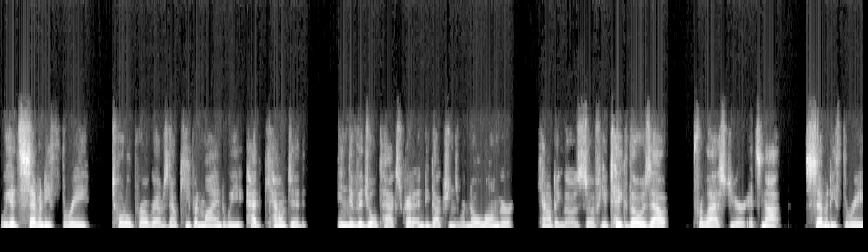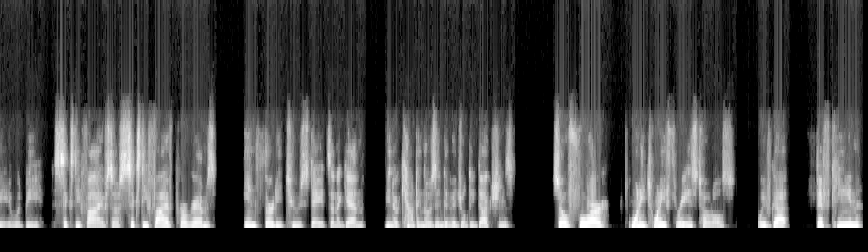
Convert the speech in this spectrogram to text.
we had 73 total programs. Now keep in mind we had counted individual tax credit and deductions. We're no longer counting those. So if you take those out for last year. It's not 73, it would be 65. So 65 programs in 32 states. And again, you know, counting those individual deductions. So for 2023's totals, we've got 15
